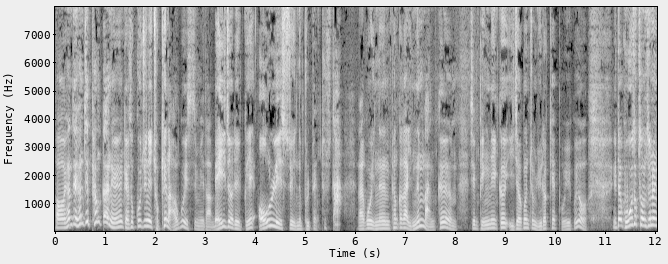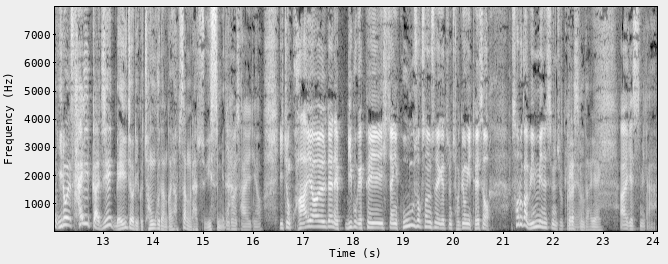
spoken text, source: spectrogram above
어, 현재 현재 평가는 계속 꾸준히 좋게 나오고 있습니다. 메이저리그에 어울릴 수 있는 불펜 투수다. 라고 있는 평가가 있는 만큼 지금 빅리그 이적은 좀 유력해 보이고요. 일단 고우석 선수는 1월 4일까지 메이저리그 전 구단과 협상을 할 수 있습니다. 1월 4일이요. 이 좀 과열된 미국 FA 시장이 고우석 선수에게 좀 적용이 돼서 서로가 윈윈했으면 좋겠네요. 그렇습니다. 예. 알겠습니다.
